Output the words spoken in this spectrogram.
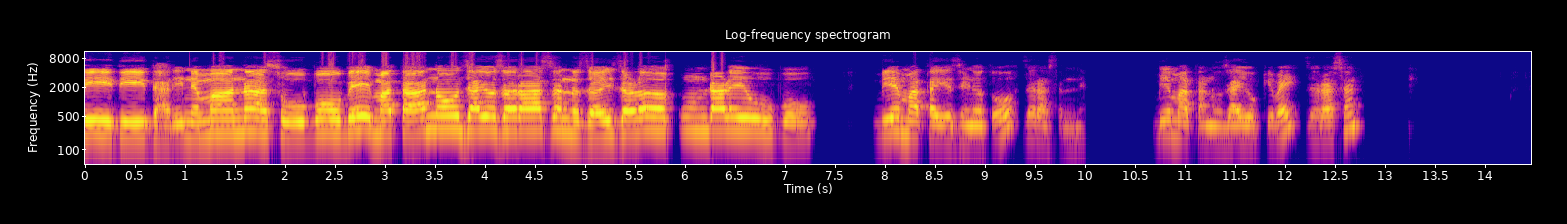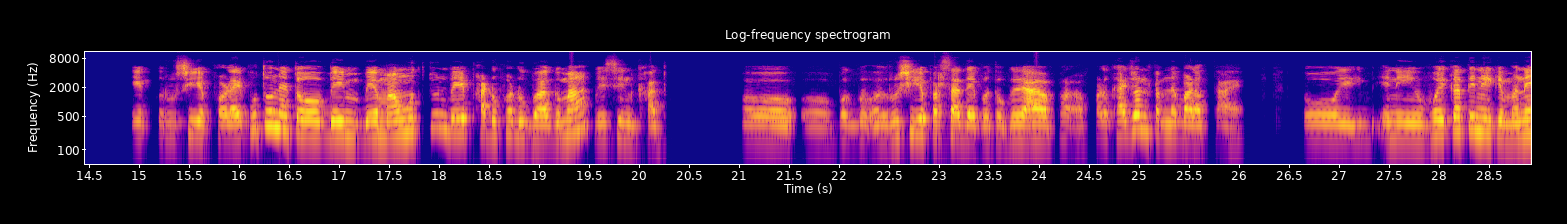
દીધી, ધારીને મન સુબો, બે માતાનો જાયો જરાસન જય જળ કુંડાળે ઊભો બે માતાએ ઝીણ્યો તો જરાસનને બે માતાનો જાયો કહેવાય, જરાસન. એક ઋષિએ ફળ આપ્યું હતું ને તો બે બે માવું થયું ને બે ફાડું ફાડું ભાગમાં વેસીને ખાધું. ઋષિએ પ્રસાદ આપ્યો હતો કે આ ફળ ખાજો ને તમને બાળક થાય. તો એની હોય કતી નહીં કે મને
